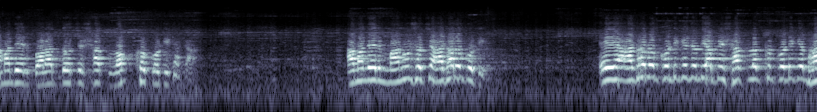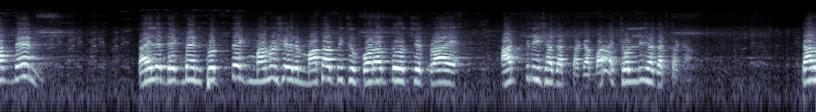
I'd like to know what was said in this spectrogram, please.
আমাদের বরাদ্দ হচ্ছে সাত লক্ষ কোটি টাকা। আমাদের মানুষ হচ্ছে আঠারো কোটি। এই আঠারো কোটিকে যদি আপনি সাত লক্ষ কোটিকে ভাগ দেন, তাইলে দেখবেন প্রত্যেক মানুষের মাথা পিছু বরাদ্দ হচ্ছে প্রায় আটত্রিশ হাজার টাকা, প্রায় চল্লিশ হাজার টাকা। তার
